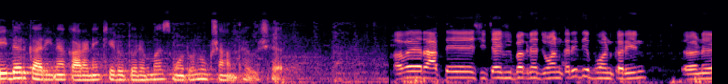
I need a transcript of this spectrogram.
બેદરકારીના કારણે ખેડૂતોને મસમોટું નુકસાન થયું છે. હવે રાતે સિંચાઈ વિભાગને જોઈન કરી હતી ફોન કરીને અને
